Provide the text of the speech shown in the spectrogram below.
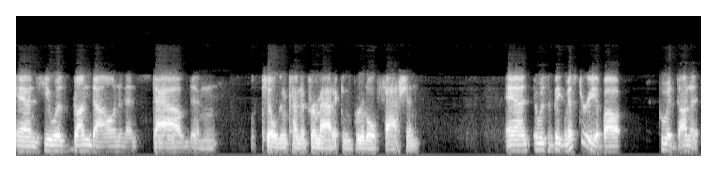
And he was gunned down and then stabbed and killed in kind of dramatic and brutal fashion. And it was a big mystery about who had done it.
